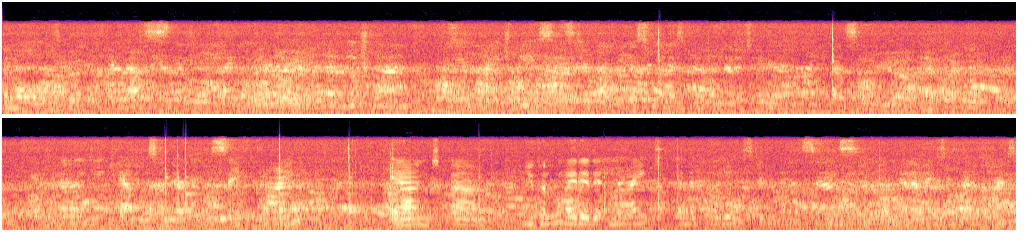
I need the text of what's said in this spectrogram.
the mold. And that's the little clay woman. And each one, each piece is different. This one is kind of a meditative vessel. I put little LED candles in there, the safe kind. And um, you can light it at night and then put a little stick of incense and it makes kind of a nice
